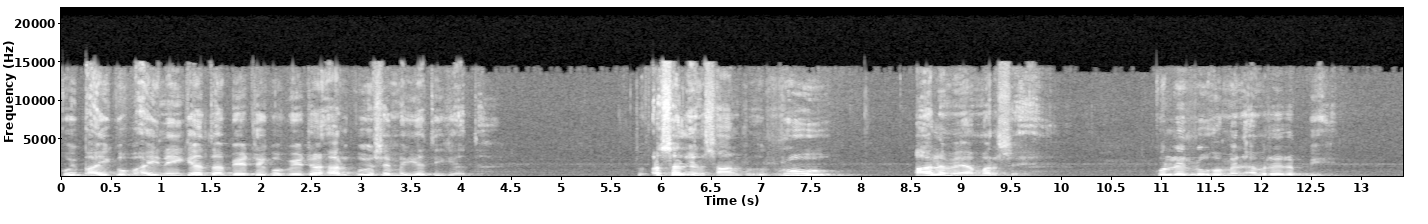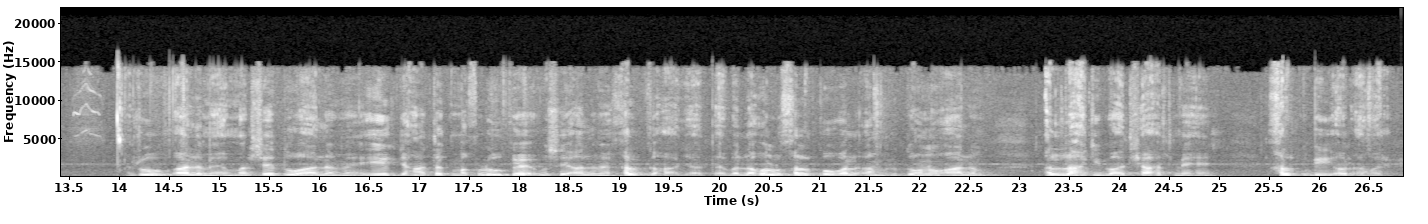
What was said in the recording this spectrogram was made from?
کوئی بھائی کو بھائی نہیں کہتا، بیٹے کو بیٹا، ہر کوئی اسے میت ہی کہتا ہے۔ تو اصل انسان روح عالم امر سے ہے۔ کل روح من امر ربی۔ روح عالم عمر سے دو عالم ہیں، ایک جہاں تک مخلوق ہے، اسے عالم خلق کہا جاتا ہے۔ ولہ الخلق والامر دونوں عالم اللہ کی بادشاہت میں ہیں، خلق بھی اور امر بھی۔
